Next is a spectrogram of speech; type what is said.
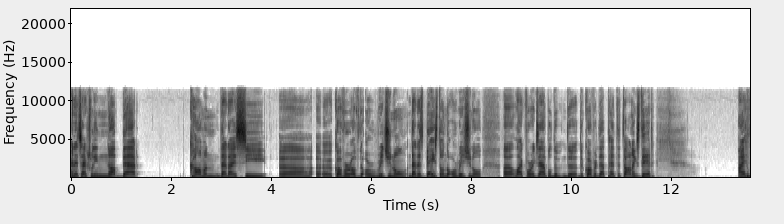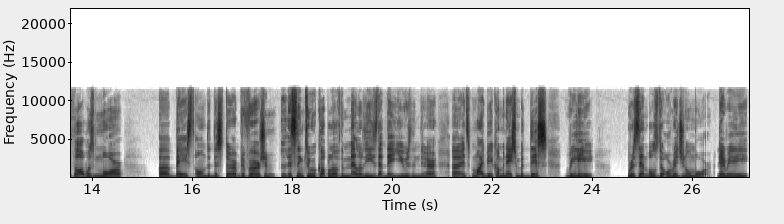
And it's actually not that common that I see uh, a, a cover of the original that is based on the original. Uh, like, for example, the, the, the cover that Pentatonix did, I thought was more uh, based on the Disturbed version. Listening to a couple of the melodies that they used in there, uh, it might be a combination, but this really resembles the original more. They really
